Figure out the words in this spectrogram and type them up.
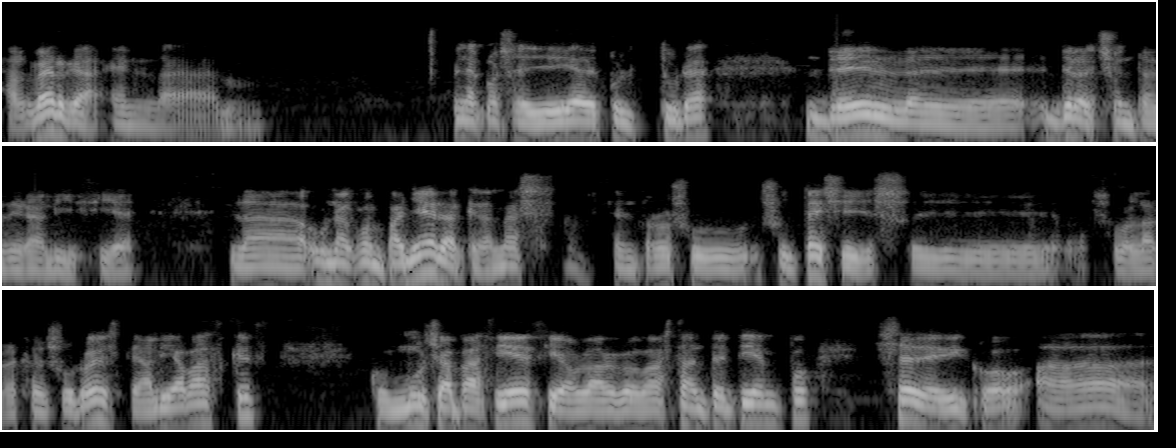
se alberga en la, en la Consellería de Cultura del, de la Junta de Galicia. una compañera que además centró su, tesis eh, sobre la región suroeste, Alia Vázquez, con mucha paciencia a lo largo de bastante tiempo, se dedicó a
